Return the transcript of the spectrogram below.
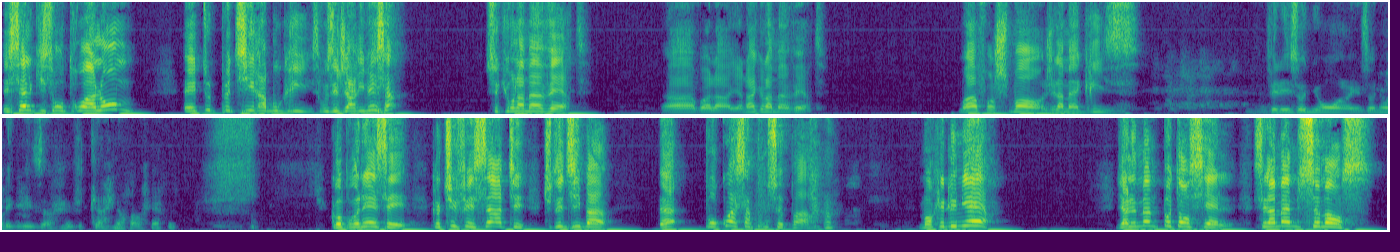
et celles qui sont trop à l'ombre, et toutes petites rabougries. Ça vous est déjà arrivé ça? Ceux qui ont la main verte. Ah voilà, il y en a qui ont la main verte. Moi, franchement, j'ai la main grise. Je fais les oignons, les oignons, les grises. Comprenez, c'est que tu fais ça, tu, te dis, ben, ben, pourquoi ça pousse pas? Manquer de lumière. Il y a le même potentiel, c'est la même semence.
